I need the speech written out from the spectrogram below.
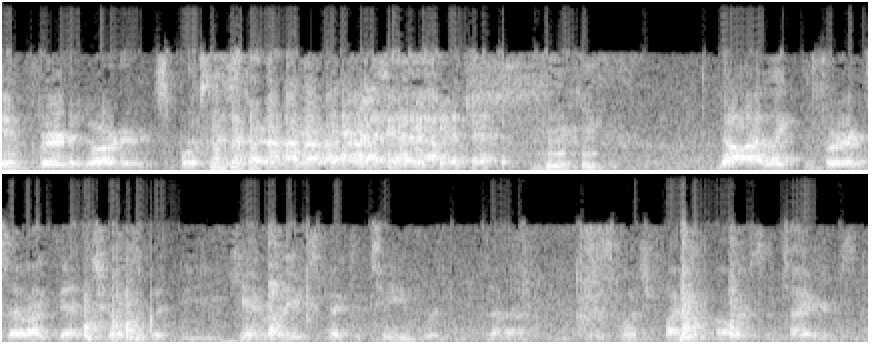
inverted order. It's supposed to start here. no, I like the birds. I like that choice, but you can't really expect a team with uh, as much firepower as the Tigers to finish last.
